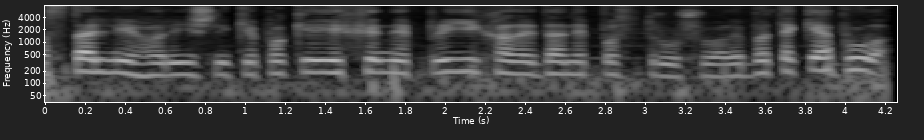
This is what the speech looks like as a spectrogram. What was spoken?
остальні горішники, поки їх не приїхали да не пострушували. Бо таке було.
